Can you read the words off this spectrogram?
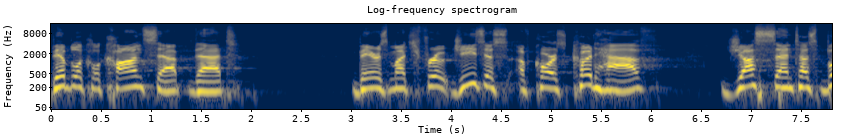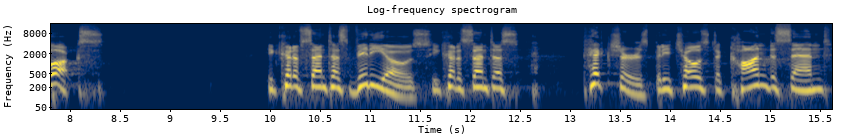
biblical concept that bears much fruit. Jesus of course could have just sent us books. He could have sent us videos. He could have sent us pictures but he chose to condescend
